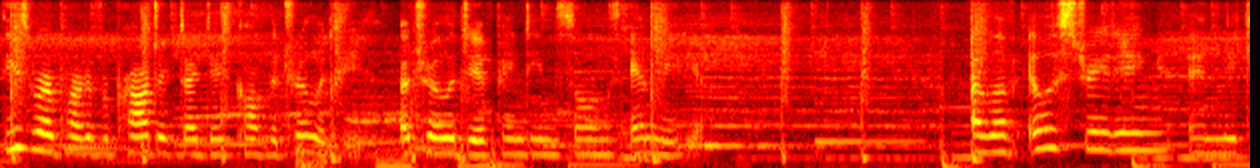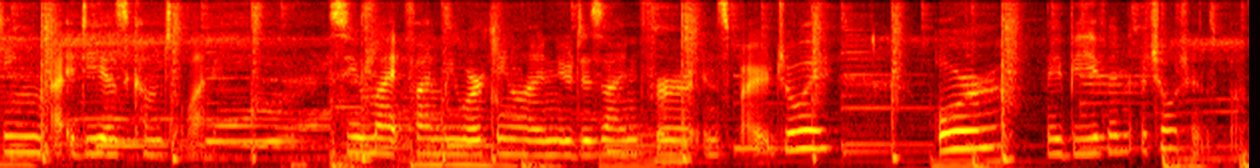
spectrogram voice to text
These were a part of a project I did called The Trilogy, a trilogy of paintings, songs, and media. I love illustrating and making ideas come to life. So you might find me working on a new design for Inspire Joy, or maybe even a children's book.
